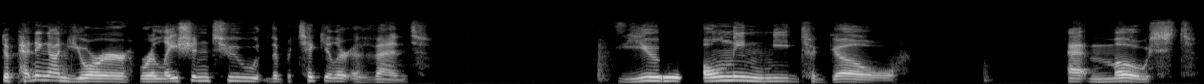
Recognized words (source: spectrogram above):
depending on your relation to the particular event, you only need to go at most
